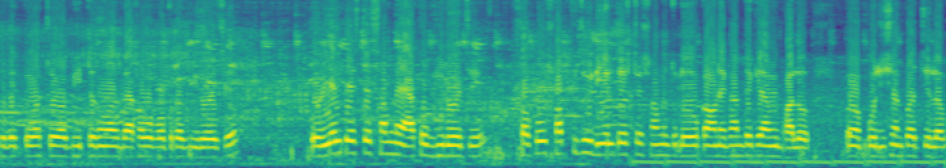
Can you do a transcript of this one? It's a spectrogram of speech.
তো দেখতে পাচ্ছ ভিড়টা তোমার দেখাবো কতটা ভিড় হয়েছে। তো রিয়েল টেস্টের সামনে এত ভিড় হয়েছে। সকল সব কিছুই রিয়েল টেস্টের সামনে তুলে দেবো, কারণ এখান থেকে আমি ভালো পজিশন পাচ্ছিলাম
